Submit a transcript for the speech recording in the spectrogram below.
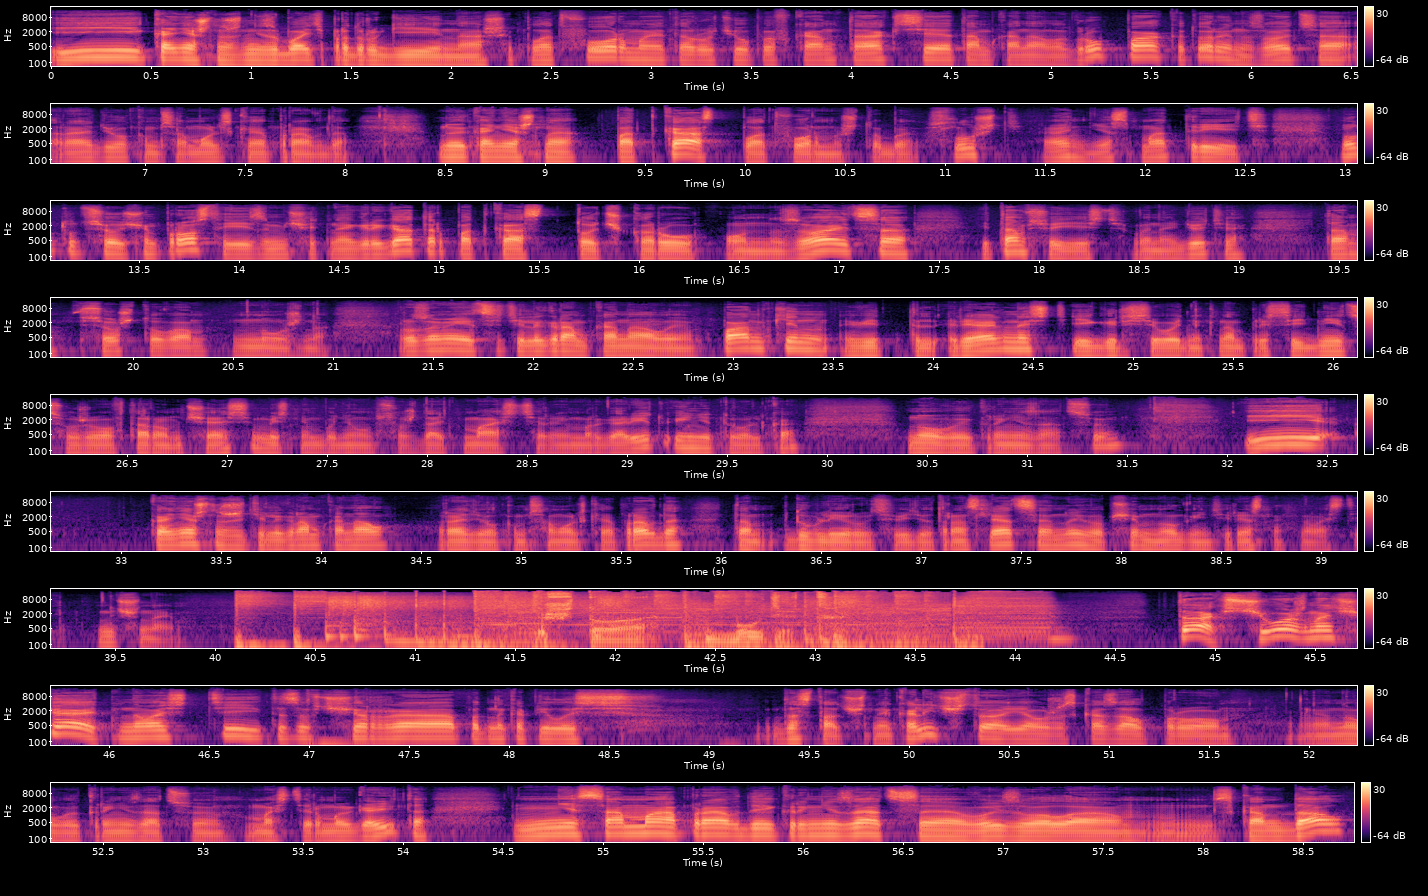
И, конечно же, не забывайте про другие наши платформы. Это Рутюб и ВКонтакте, там канал и группа, которые называются «Радио Комсомольская правда». Ну и, конечно, подкаст платформы, чтобы слушать, а не смотреть. Ну, тут все очень просто. Есть замечательный агрегатор, подкаст.ру он называется, и там все есть. Вы найдете там все, что вам нужно. Разумеется, телеграм-каналы Панкин, Виттель Реальность. Игорь сегодня к нам присоединится уже во втором часе. Мы с ним будем обсуждать «Мастера» и «Маргариту», и не только, новую экранизацию. И, конечно же, телеграм-канал «Радио Комсомольская правда». Там дублируется видеотрансляция, ну и вообще много интересных новостей. Начинаем. Что будет? Так, с чего же начать? Новостей-то за вчера поднакопилось достаточное количество. Я уже сказал про э, новую экранизацию «Мастера Маргарита». Не сама, правда, экранизация вызвала скандал,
